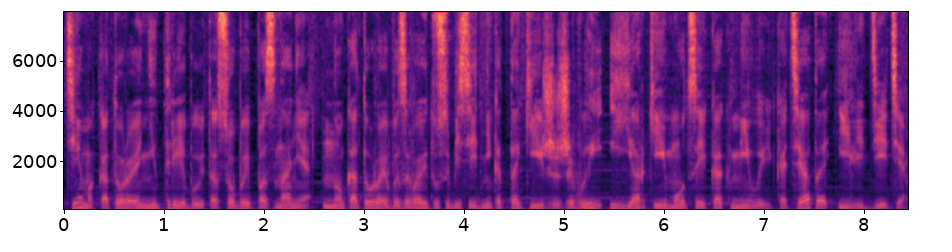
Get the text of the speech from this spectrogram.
Тема, которая не требует особой познания, но которая вызывает у собеседника такие же живые и яркие эмоции, как милые котята или дети.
